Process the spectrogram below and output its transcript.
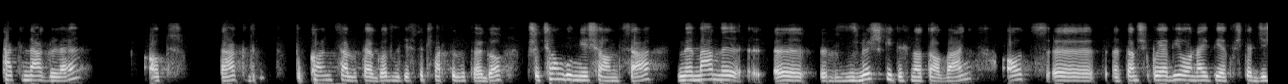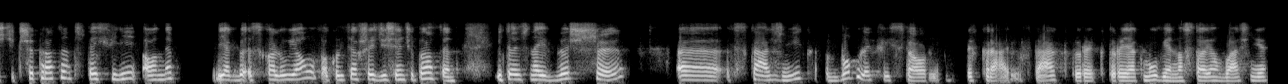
Tak nagle od tak, końca lutego, 24 lutego, w przeciągu miesiąca my mamy y, zwyżki tych notowań od, y, tam się pojawiło najpierw 43%, w tej chwili one jakby eskalują w okolicach 60%. I to jest najwyższy E, wskaźnik w ogóle w historii tych krajów, tak? które, które, jak mówię, no stoją właśnie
